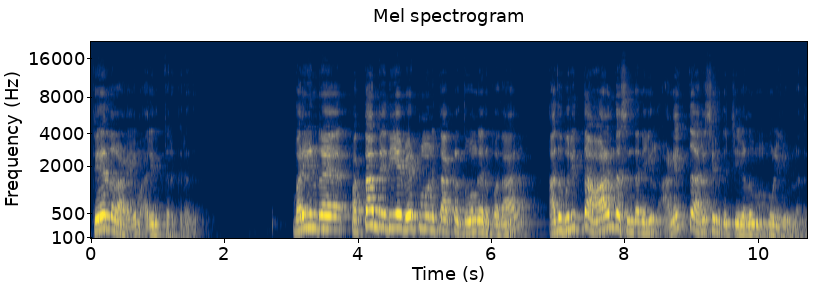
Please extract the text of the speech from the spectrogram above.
தேர்தல் ஆணையம் அறிவித்திருக்கிறது. வருகின்ற பத்தாம் தேதியே வேட்புமனு தாக்கல் துவங்க இருப்பதால் அது குறித்த ஆழ்ந்த சிந்தனையில் அனைத்து அரசியல் கட்சிகளும் மூழ்கியுள்ளது.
